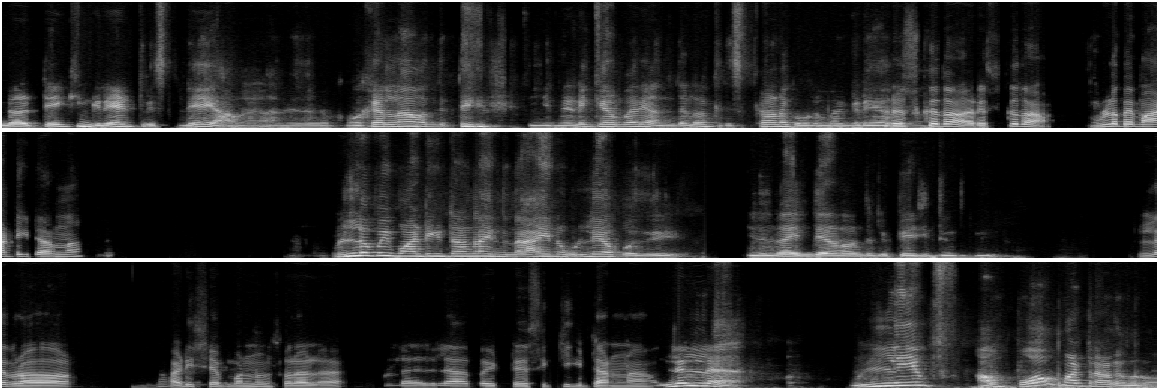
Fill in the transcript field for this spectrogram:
you are taking great risk டேய் அவன் அது குகைலாம் வந்துட்டு நீங்க நினைக்கிற மாதிரி அந்த அளவுக்கு ரிஸ்கான குகைலாம் கிடையாது. ரிஸ்க் தான் ரிஸ்க் தான். உள்ள போய் மாட்டிக்கிட்டாருன்னா உள்ள போய் மாட்டிக்கிட்டான்னா இந்த நாய் என்ன உள்ளேயா போகுது? இதுதான் இந்த இடம் சொல்லி பேசிட்டு இருக்கு. இல்ல ப்ரோ பாடி ஷேப் பண்ணுன்னு சொல்லல. உள்ள இதுல போயிட்டு சிக்கிக்கிட்டான்னா இல்ல இல்ல. உள்ளேயே அவன் போக மாட்டான ப்ரோ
